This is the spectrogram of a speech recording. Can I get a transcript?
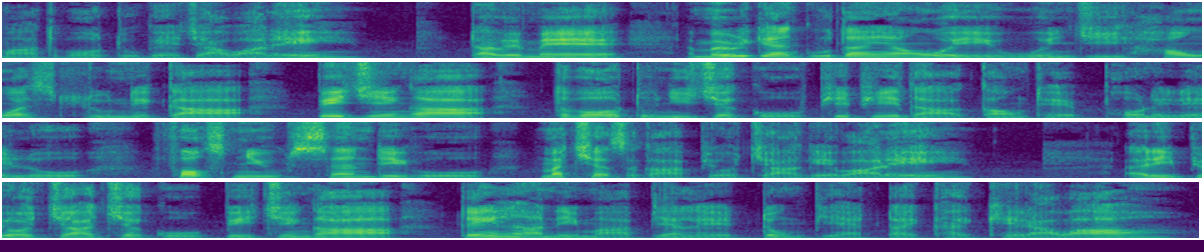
မှာသဘောတူခဲ့ကြပါတယ်။ဒါပေမဲ့အမေရိကန်ကူးတန်းရောင်းဝယ်ရေးဝန်ကြီးဟောင်းဝက်စ်လူနစ်ကပေကျင်းကသဘောတူညီချက်ကိုဖြည်းဖြည်းသာအကောင့်ထဲဖော်နေတယ်လို့ Fox News Sunday ကိုမှတ်ချက်စကားပြောကြားခဲ့ပါတယ်။အဲ့ဒီပြောကြားချက်ကိုပေကျင်းကဒိန်းလာနေမှာပြန်လဲတုံ့ပြန်တိုက်ခိုက်ခဲ့တာပါ။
